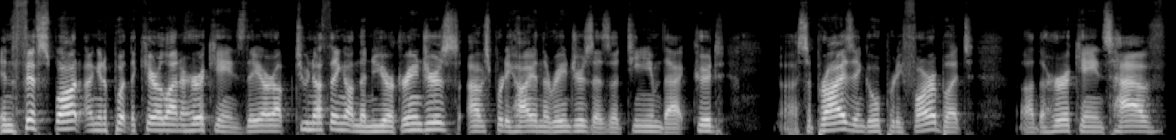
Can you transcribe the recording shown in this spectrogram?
In fifth spot, I'm going to put the Carolina Hurricanes. They are up 2 0 on the New York Rangers. I was pretty high in the Rangers as a team that could uh, surprise and go pretty far, but uh, the Hurricanes have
